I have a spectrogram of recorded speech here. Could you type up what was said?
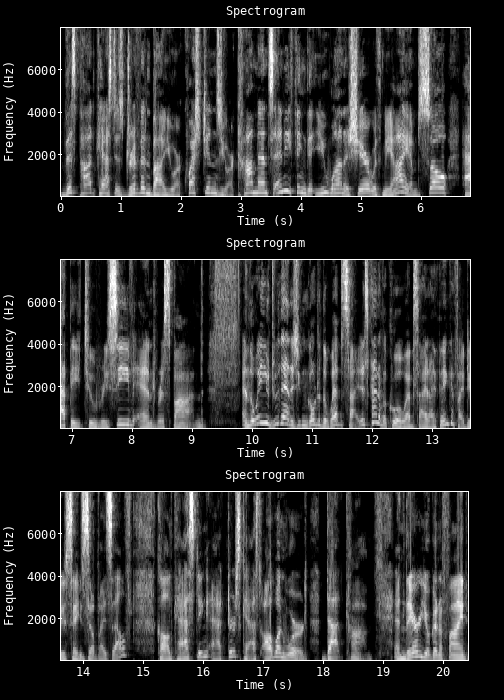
this podcast is driven by your questions, your comments, anything that you want to share with me. I am so happy to receive and respond. And the way you do that is you can go to the website. It's kind of a cool website, I think, if I do say so myself, called Casting Actors Cast, all one word, dot com. And there you're going to find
